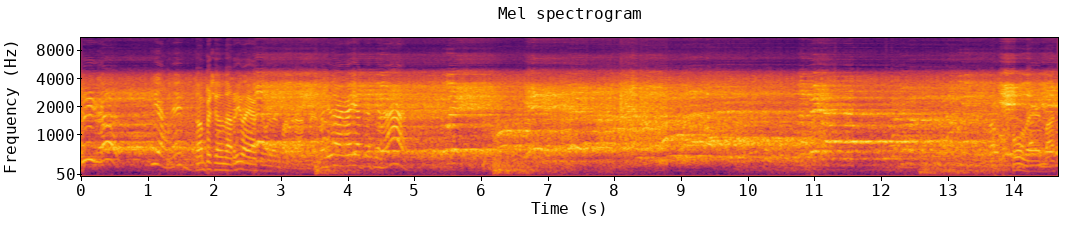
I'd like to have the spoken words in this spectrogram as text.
¡Sigue! Están presionando arriba y ya se vuelven para atrás. No ayudan a nadie a presionar. Joder, macho.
